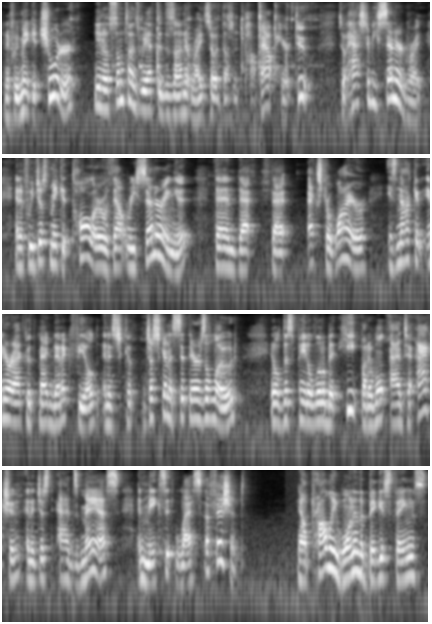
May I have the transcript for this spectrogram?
And if we make it shorter, you know, sometimes we have to design it right so it doesn't pop out here too. So it has to be centered right. And if we just make it taller without recentering it, then that, that extra wire is not going to interact with magnetic field and it's just going to sit there as a load. It'll dissipate a little bit heat, but it won't add to action and it just adds mass and makes it less efficient. Now, probably one of the biggest things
